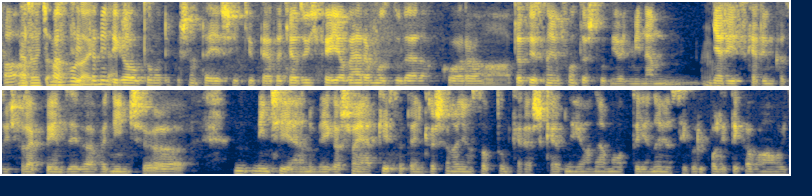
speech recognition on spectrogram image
A, De azt, azt szinte mindig automatikusan teljesítjük. Tehát, hogyha az ügyfél javára mozdul el, akkor a, tehát ez nagyon fontos tudni, hogy mi nem nyerészkedünk az ügyfelek pénzével, vagy nincs nincs ilyen, még a saját készleteinkre sem nagyon szoktunk kereskedni, hanem ott ilyen nagyon szigorú politika van, hogy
